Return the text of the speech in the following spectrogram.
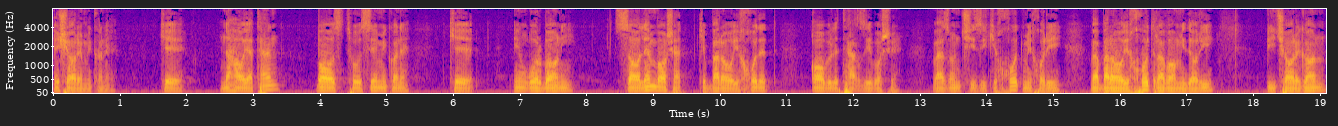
اشاره می‌کنه که نهایتا باز توصیه می‌کنه که این قربانی سالم باشد که برای خودت قابل تغذیه باشه و از اون چیزی که خود می‌خوری و برای خود روا میداری بیچارگان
